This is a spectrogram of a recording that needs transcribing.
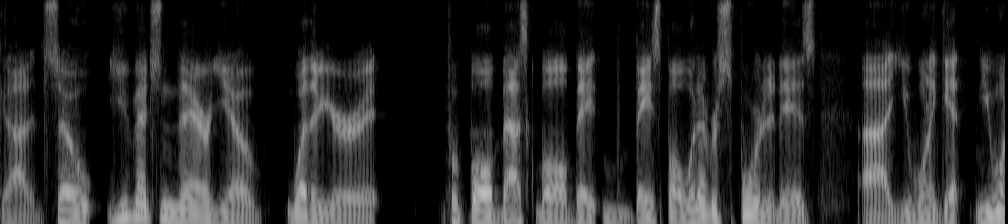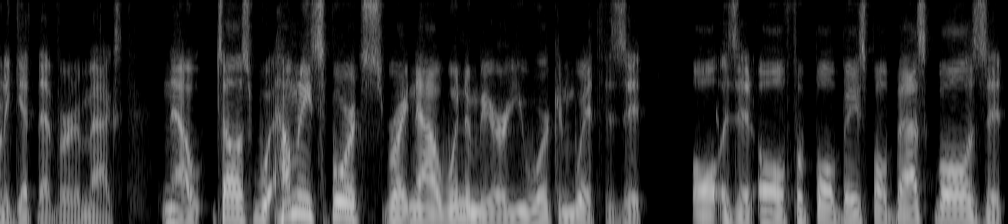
Got it. So you mentioned there, you know, whether you're football, basketball, ba- baseball, whatever sport it is, uh, you want to get you want to get that Vertimax. Now, tell us wh- how many sports right now, Windermere, are you working with? Is it all? Is it all football, baseball, basketball? Is it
